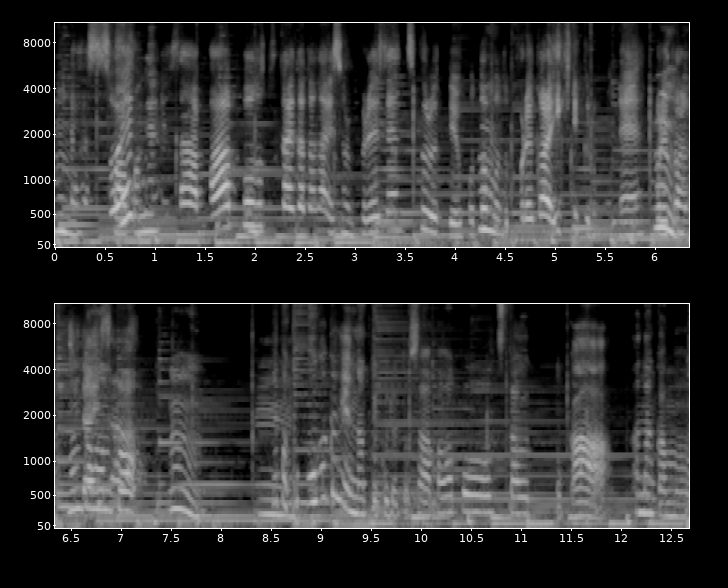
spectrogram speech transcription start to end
うんうん。だからそれってさ、パワポの使い方なりそのプレゼン作るっていうこともこれから生きてくるもんね、これからの時代さ。うん、うんうんやっぱ高学年になってくるとさパワポを使うとかあなんかもう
